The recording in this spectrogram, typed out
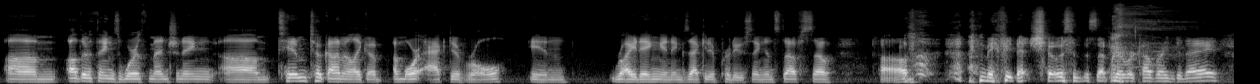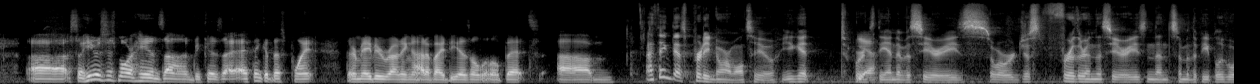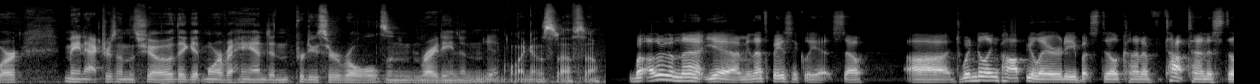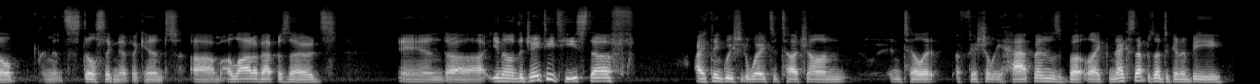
Um, other things worth mentioning: um, Tim took on a, like a, a more active role in writing and executive producing and stuff. So um, maybe that shows in the episode we're covering today. Uh, so he was just more hands on because I, I think at this point they're maybe running out of ideas a little bit. Um, I think that's pretty normal too. You get towards Yeah. the end of a series or just further in the series, and then some of the people who are main actors on the show they get more of a hand in producer roles and writing and Yeah. all that kind of stuff. So but other than that, yeah, I mean that's basically it. So uh, dwindling popularity, but still kind of top ten is still. I mean, it's still significant. Um, a lot of episodes, and uh, you know the JTT stuff. I think we should wait to touch on until it officially happens. But like next episode's going to be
